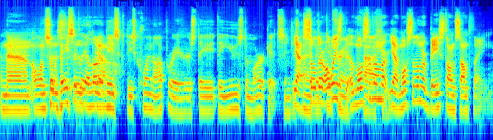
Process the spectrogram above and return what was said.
And then Olympus. So basically, is- a lot yeah. of these these coin operators they they use the markets and just yeah, kind so of they're always different most of them are yeah most of them are based on something.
